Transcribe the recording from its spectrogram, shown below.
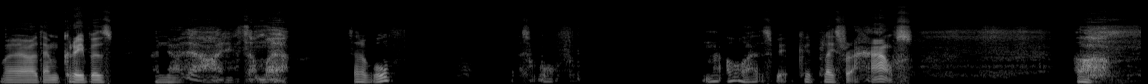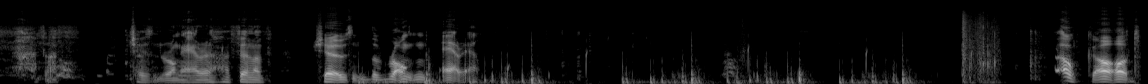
Where are them creepers? I know they're hiding somewhere. Is that a wolf? That's a wolf. Oh, that's a bit good place for a house. Oh, I've, I've chosen the wrong area. I feel I've chosen the wrong area. Oh god.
